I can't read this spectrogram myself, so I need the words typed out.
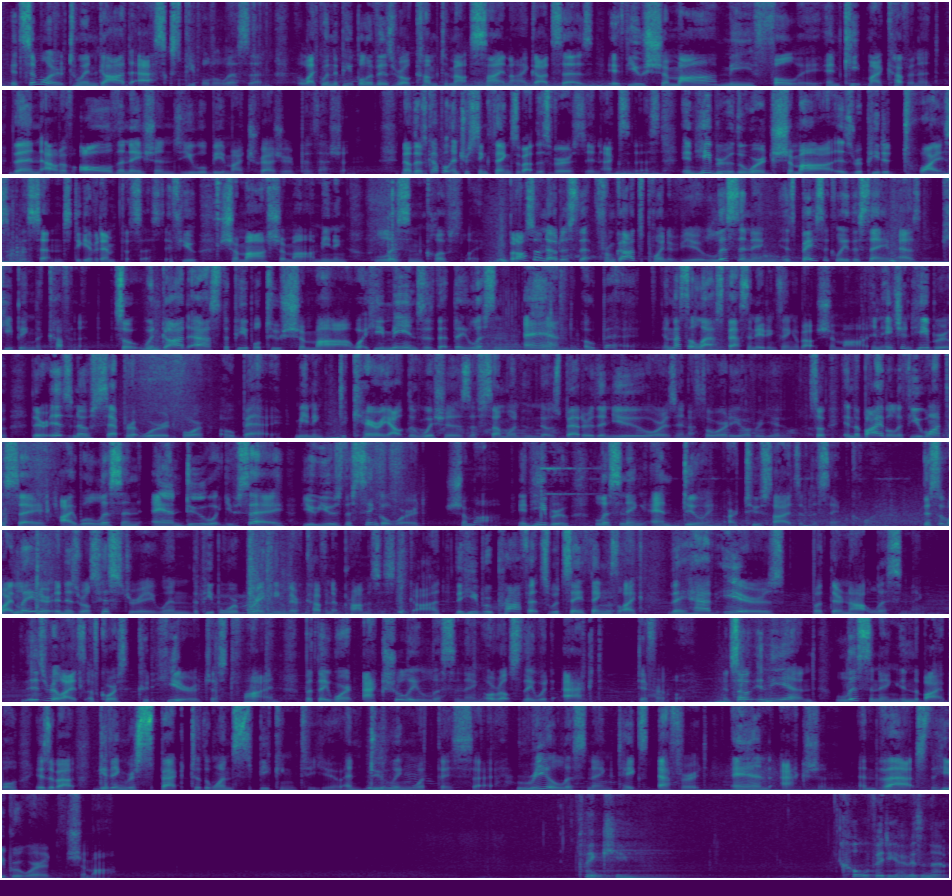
It's similar to when God asks people to listen. Like when the people of Israel come to Mount Sinai, God says, If you Shema me fully and keep my covenant, then out of all the nations you will be my treasured possession. Now, there's a couple interesting things about this verse in Exodus. In Hebrew, the word Shema is repeated twice in this sentence to give it emphasis. If you Shema, Shema, meaning listen closely. But also notice that from God's point of view, listening is basically the same as keeping the covenant. So when God asks the people to Shema, what he means is that they listen and obey. And that's the last fascinating thing about Shema. In ancient Hebrew, there is no separate word for obey, meaning to carry out the wishes of someone who knows better than you or is in authority over you. So in the Bible, if you want to say, I will listen and do what you say, you use the single word, Shema. In Hebrew, listening and doing are two sides of the same coin. This is why later in Israel's history, when the people were breaking their covenant promises to God, the Hebrew prophets would say things like, They have ears, but they're not listening. The Israelites, of course, could hear just fine, but they weren't actually listening, or else they would act differently. And so, in the end, listening in the Bible is about giving respect to the one speaking to you and doing what they say. Real listening takes effort and action, and that's the Hebrew word Shema. Thank you. Cool video, isn't it?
